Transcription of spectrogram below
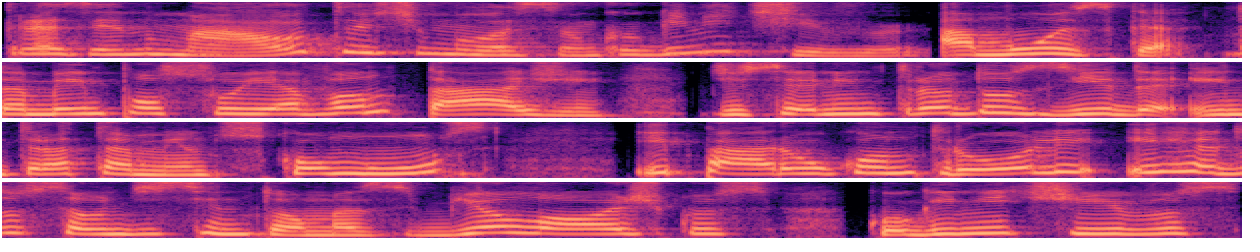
trazendo uma alta estimulação cognitiva. A música também possui a vantagem de ser introduzida em tratamentos comuns e para o controle e redução de sintomas biológicos, cognitivos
